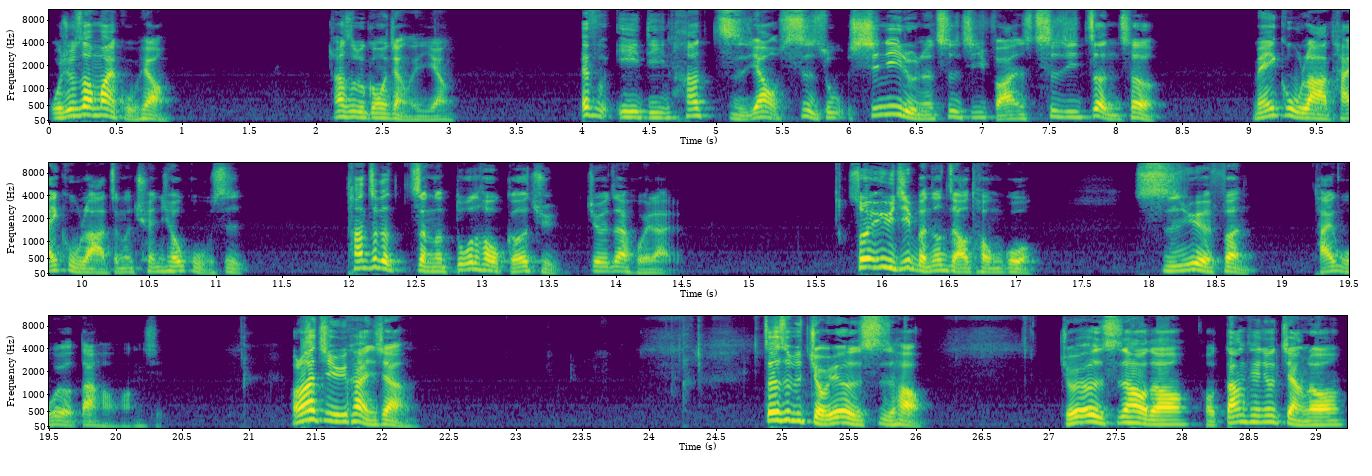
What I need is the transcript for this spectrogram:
我就是要卖股票，他是不是跟我讲的一样？FED 它只要释出新一轮的刺激法案、刺激政策，美股啦、台股啦，整个全球股市，它这个整个多头格局就会再回来了。所以预计本周只要通过，十月份台股会有大好行情。好了，继续看一下，这是不是九月二十四号？九月二十四号的哦，我当天就讲了哦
